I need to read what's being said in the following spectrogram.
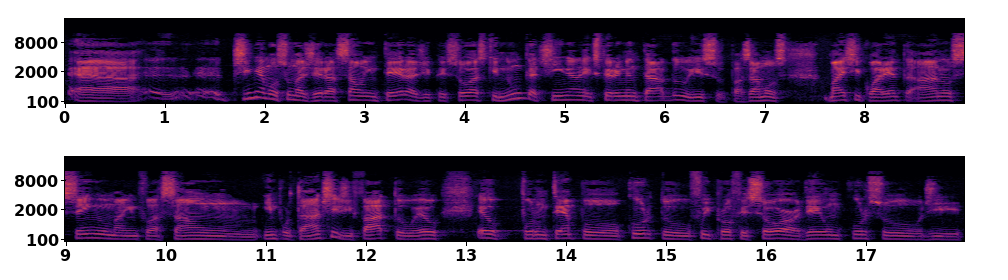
É, tínhamos uma geração inteira de pessoas que nunca tinham experimentado isso. Passamos mais de 40 anos sem uma inflação importante. De fato, eu, eu por um tempo curto, fui professor, dei um curso de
